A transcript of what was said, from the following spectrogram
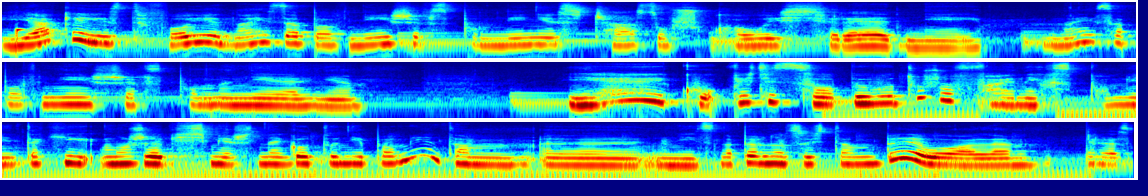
Jakie jest Twoje najzabawniejsze wspomnienie z czasów szkoły średniej? Najzabawniejsze wspomnienie. Jejku, wiecie co, było dużo fajnych wspomnień, takich może śmiesznego to nie pamiętam e, nic, na pewno coś tam było, ale teraz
